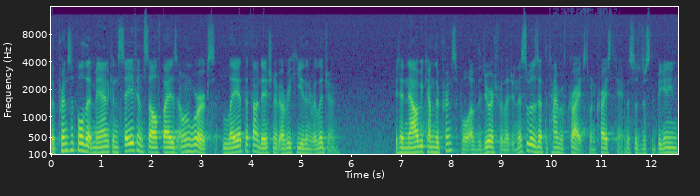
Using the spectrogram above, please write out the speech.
The principle that man can save himself by his own works lay at the foundation of every heathen religion. It had now become the principle of the Jewish religion. This was at the time of Christ, when Christ came. This was just the beginning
